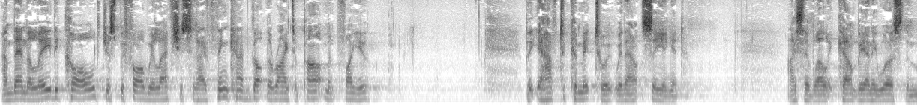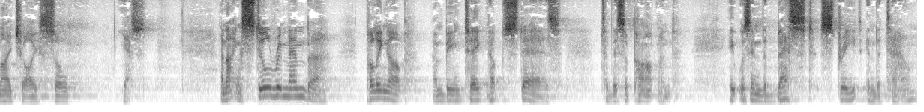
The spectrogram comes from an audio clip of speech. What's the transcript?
And then a lady called just before we left. She said, I think I've got the right apartment for you but you have to commit to it without seeing it. I said, Well, it can't be any worse than my choice, so yes. And I can still remember pulling up and being taken upstairs to this apartment. It was in the best street in the town.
